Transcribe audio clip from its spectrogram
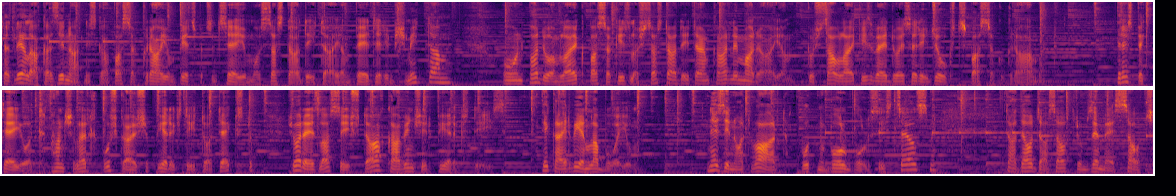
tad lielākā zinātniskā pasaku krājuma 15 sējumos sastādītājam Pēterim Šmitam un padomu laika pasaku izlašu sastādītājam Kārlim Marājam, kurš savulaik izveidojis arī džūkstas pasaku grāmatu. Respektējot Hanša Lerka Puškājuša pierakstīto tekstu, šoreiz lasīšu tā, kā viņš ir pierakstījis. Tikai ir viena labojuma. Nezinot vārdu putnu bulbulis izcelsmi, tā daudzās austrumu zemēs sauc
